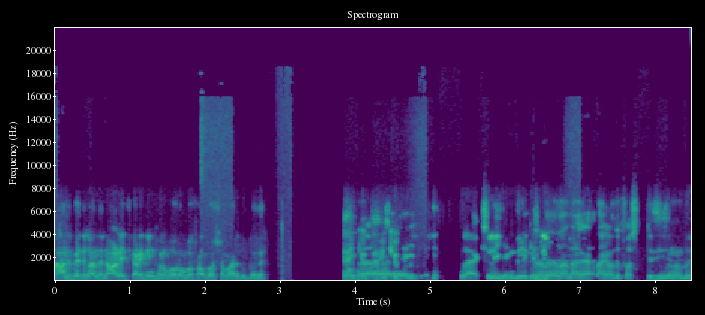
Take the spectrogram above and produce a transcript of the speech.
நாலு பேத்துக்கு அந்த நாலேஜ் கிடைக்குன்னு சொல்லும் போது ரொம்ப சந்தோஷமா இருக்கு brother thank you thank you இல்ல ஆக்சுவலி எங்களுக்கு என்னன்னா நாங்க நாங்க வந்து ஃபர்ஸ்ட் சீசன் வந்து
